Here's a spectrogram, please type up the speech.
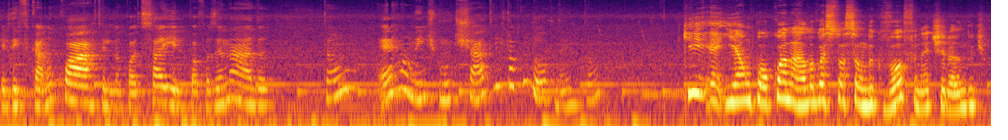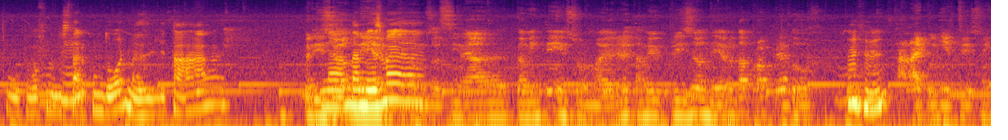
ele tem que ficar no quarto, ele não pode sair, ele não pode fazer nada. Então, é realmente muito chato e ele tá com dor, né? Então, Que é, e é um pouco análogo à situação do Kvolf, né? Tirando, tipo, o Kvolf Uhum. não estar com dor, mas ele tá. Prisioneiro, na mesma- assim, né? Também tem isso, o Maior ele tá meio prisioneiro da própria dor. Uhum. Caralho, bonito isso, hein?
